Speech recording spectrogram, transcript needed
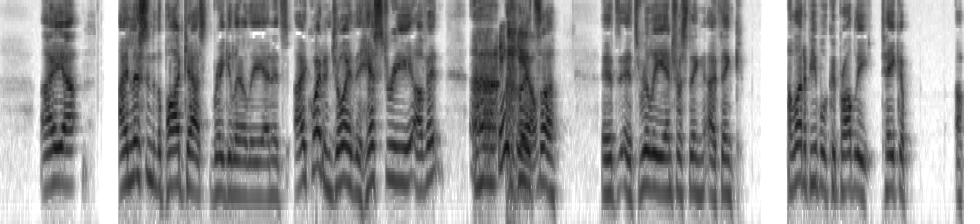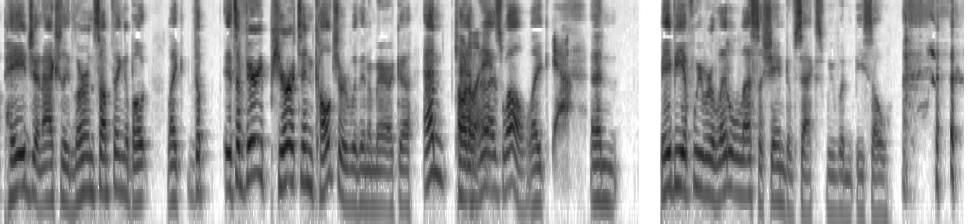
I uh, I listen to the podcast regularly, and it's I quite enjoy the history of it. Uh, Thank you. It's uh, it's it's really interesting. I think a lot of people could probably take a a page and actually learn something about like the. It's a very Puritan culture within America and Canada Totally. as well. Like Yeah. and maybe if we were a little less ashamed of sex, we wouldn't be so.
